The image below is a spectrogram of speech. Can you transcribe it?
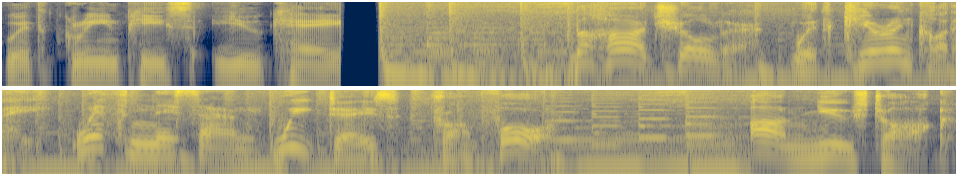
with Greenpeace UK. The Hard Shoulder with Kieran Cuddihy with Nissan weekdays from four on Newstalk.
